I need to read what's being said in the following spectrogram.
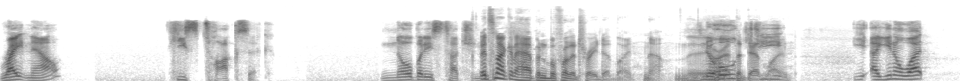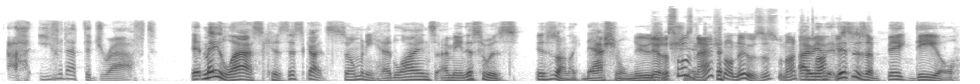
right now, he's toxic. Nobody's touching him. It's not going to happen before the trade deadline. No, No, or at the deadline. Y- uh, you know what? Uh, even at the draft, It may last because this got so many headlines. I mean, this was this was on like national news. Yeah, and this was shit. national news. This was not. I mean, talking. this is a big deal.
